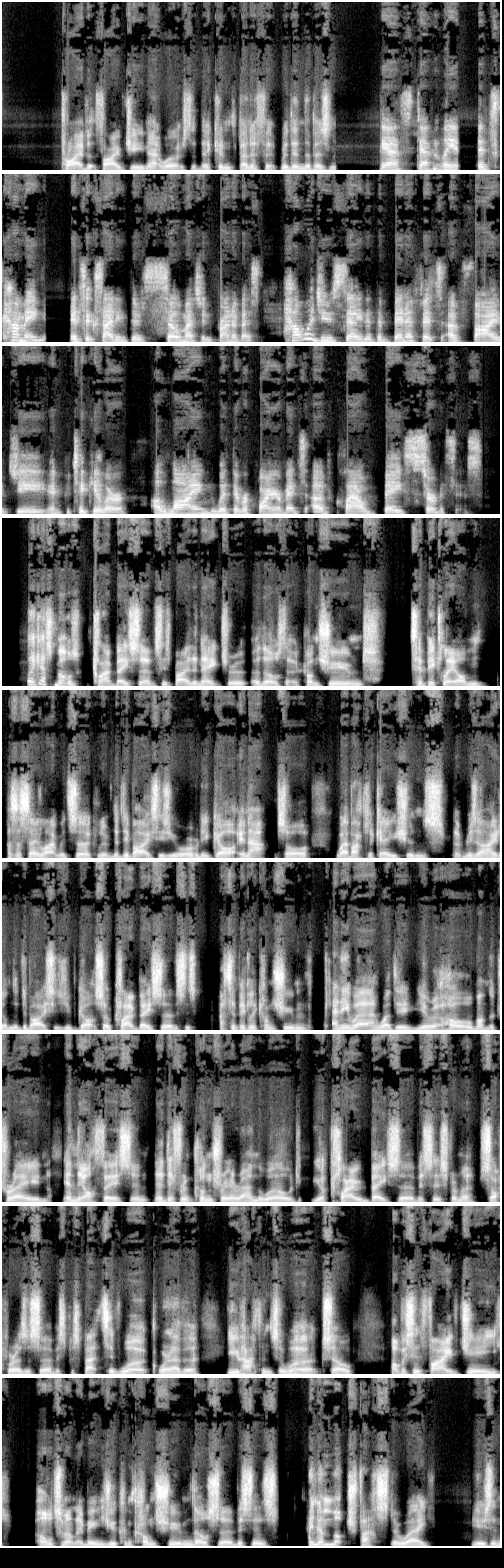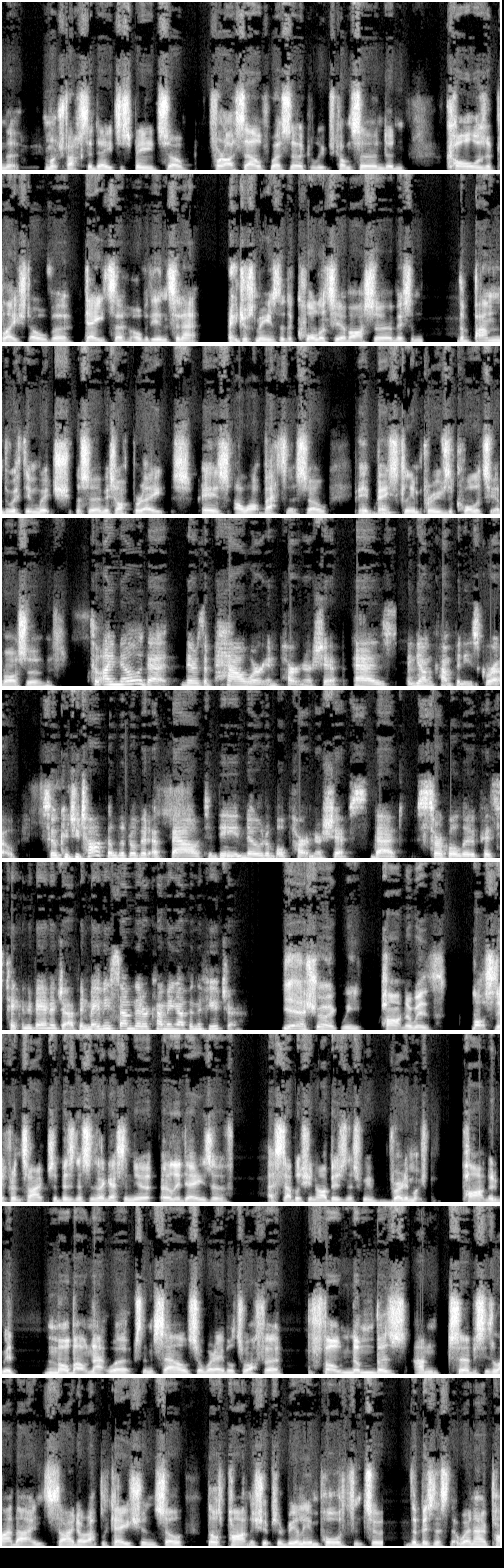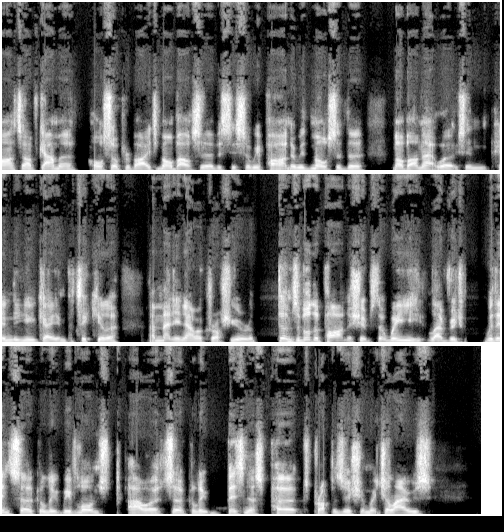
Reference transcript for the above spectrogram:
private 5G networks that they can benefit within the business. Yes, definitely. It's coming. It's exciting. There's so much in front of us. How would you say that the benefits of 5G in particular align with the requirements of cloud based services? I guess most cloud based services, by the nature, are those that are consumed typically on, as I say, like with CircleLoop, the devices you already got in apps or web applications that reside on the devices you've got. So cloud based services are typically consumed anywhere, whether you're at home, on the train, in the office, in a different country around the world. Your cloud based services from a software as a service perspective work wherever you happen to work. So obviously 5G ultimately means you can consume those services in a much faster way using the much faster data speed. So for ourselves, where CircleLoop's concerned and calls are placed over data, over the internet, it just means that the quality of our service and the bandwidth in which the service operates is a lot better. So it basically improves the quality of our service. So I know that there's a power in partnership as young companies grow. So could you talk a little bit about the notable partnerships that CircleLoop has taken advantage of and maybe some that are coming up in the future? Yeah, sure. We partner with lots of different types of businesses. I guess in the early days of establishing our business, we've very much partnered with mobile networks themselves. So we're able to offer phone numbers and services like that inside our application. So those partnerships are really important to the business that we're now part of. Gamma also provides mobile services. So we partner with most of the mobile networks in, in the UK in particular and many now across Europe. In terms of other partnerships that we leverage within CircleLoop, we've launched our CircleLoop Business Perks proposition, which allows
